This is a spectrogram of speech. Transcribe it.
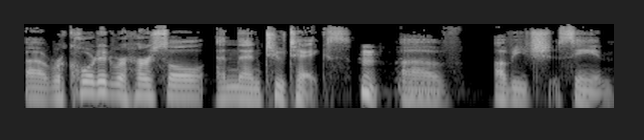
a recorded rehearsal and then two takes hmm. of of each scene.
